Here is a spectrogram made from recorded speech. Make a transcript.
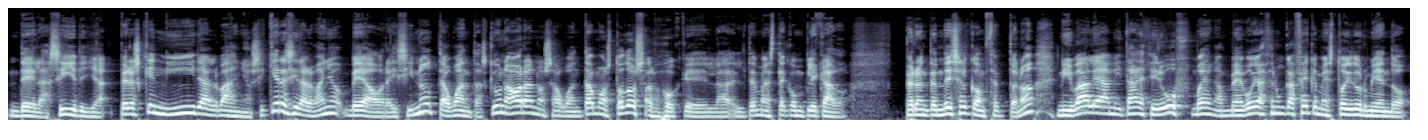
de la silla, pero es que ni ir al baño. Si quieres ir al baño, ve ahora. Y si no, te aguantas, que una hora nos aguantamos todos, salvo que el tema esté complicado. Pero entendéis el concepto, ¿no? Ni vale a mitad decir, uff, venga, me voy a hacer un café que me estoy durmiendo.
